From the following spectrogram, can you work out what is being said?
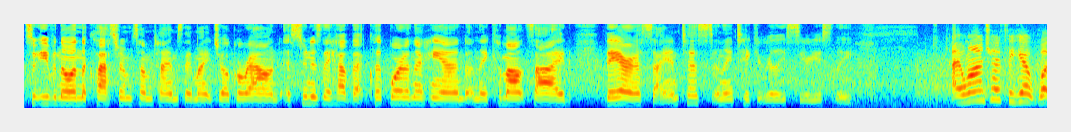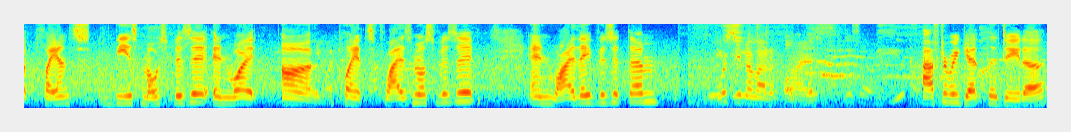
So even though in the classroom sometimes they might joke around, as soon as they have that clipboard in their hand and they come outside, they are a scientist and they take it really seriously. I want to try to figure out what plants bees most visit and what uh, plants flies most visit and why they visit them. We've seen a lot of flies. After we get the data,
